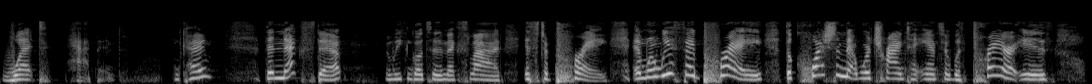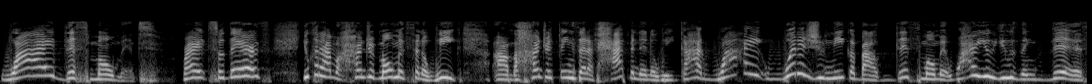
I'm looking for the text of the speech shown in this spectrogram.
what happened. Okay? The next step and we can go to the next slide, is to pray. And when we say pray, the question that we're trying to answer with prayer is why this moment? Right? So there's, you could have a hundred moments in a week, um, a hundred things that have happened in a week. God, why, what is unique about this moment? Why are you using this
